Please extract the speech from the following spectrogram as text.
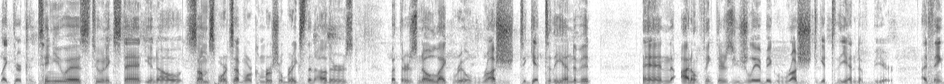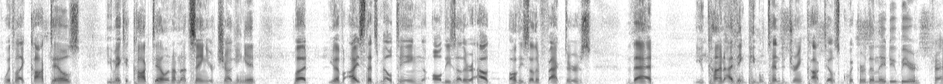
Like they're continuous to an extent. You know, some sports have more commercial breaks than others, but there's no like real rush to get to the end of it. And I don't think there's usually a big rush to get to the end of beer. I think with like cocktails, you make a cocktail, and I'm not saying you're chugging it, but you have ice that's melting, all these other out, all these other factors that you kind of. I think people tend to drink cocktails quicker than they do beer. Okay.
